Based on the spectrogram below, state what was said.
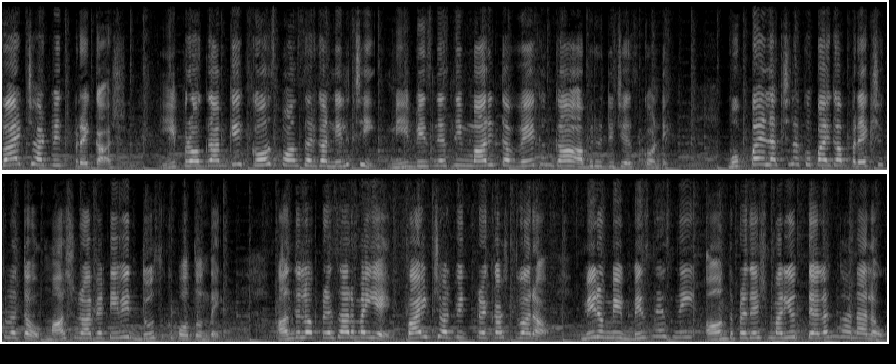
ఫైట్ చాట్ విత్ ప్రకాష్ ఈ ప్రోగ్రామ్కి కో స్పాన్సర్గా నిలిచి మీ బిజినెస్ని మరింత వేగంగా అభివృద్ధి చేసుకోండి. ముప్పై లక్షలకు పైగా ప్రేక్షకులతో మాస్టర్ శ్రావ్య టీవీ దూసుకుపోతుంది. అందులో ప్రసారమయ్యే ఫైట్ షాట్ విత్ ప్రకాష్ ద్వారా మీరు మీ బిజినెస్ని ఆంధ్రప్రదేశ్ మరియు తెలంగాణలో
